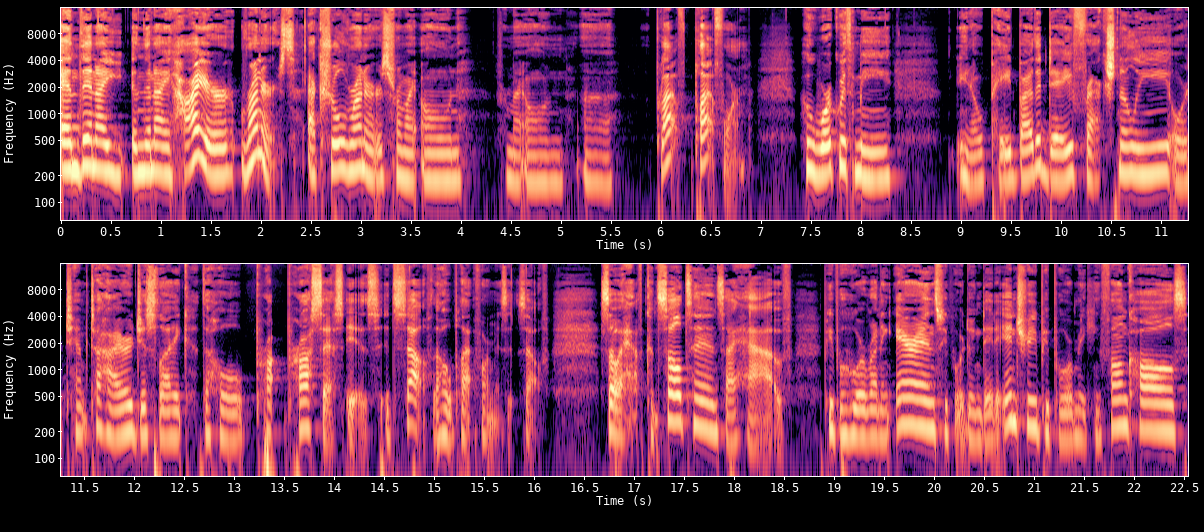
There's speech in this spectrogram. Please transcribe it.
And then I and then I hire runners, actual runners from my own from my own uh, plat- platform, who work with me you know, paid by the day fractionally or temp to hire, just like the whole pro- process is itself. The whole platform is itself. So I have consultants, I have people who are running errands, people who are doing data entry, people who are making phone calls,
